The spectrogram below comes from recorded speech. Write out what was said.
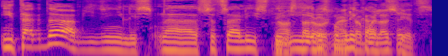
и тогда объединились э, социалисты Но, и республиканцы. Это был отец.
